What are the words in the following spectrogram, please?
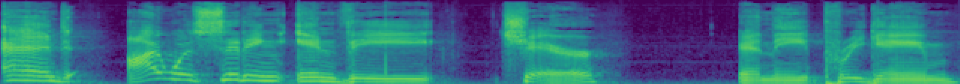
And I was sitting in the chair, in the pregame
